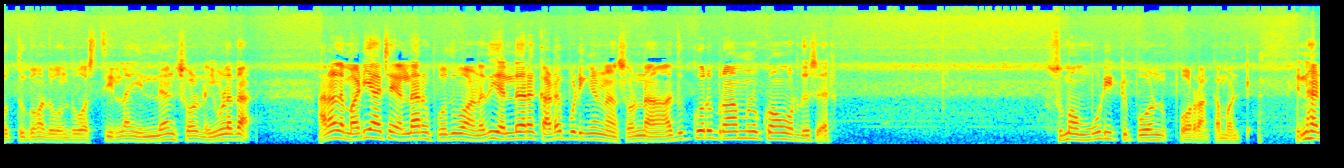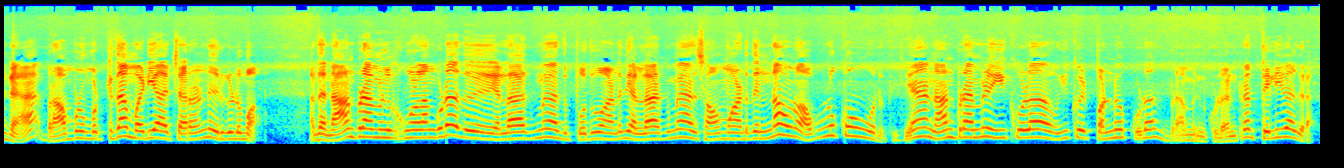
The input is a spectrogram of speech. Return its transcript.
ஒத்துக்கும். அது வந்து வசதியெல்லாம் இல்லைன்னு சொல்லணும். இவ்வளோ தான் அதனால் மடியாச்சாரம் எல்லாரும் பொதுவானது. எல்லாரும் கடைப்பிடிங்கன்னு நான் சொன்னேன் அதுக்கு ஒரு பிராமணுக்கும் வருது சார். சும்மா மூடிட்டு போன்னு போடுறான் கமெண்ட். என்னென்னா பிராமணன் மட்டும்தான் மடியாச்சாரம்னு இருக்கணுமா? அந்த நான் பிராமணுக்குலாம் கூட அது எல்லாருக்குமே அது பொதுவானது எல்லாருக்குமே அது சமமானதுன்னா அவனு அவ்வளோ கோவம் வருது. ஏன் நான் பிராமணன் ஈக்குவலாக ஈக்குவேட் பண்ணவே கூடாது பிராமின் கூடன்ற தெளிவாகிறான்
